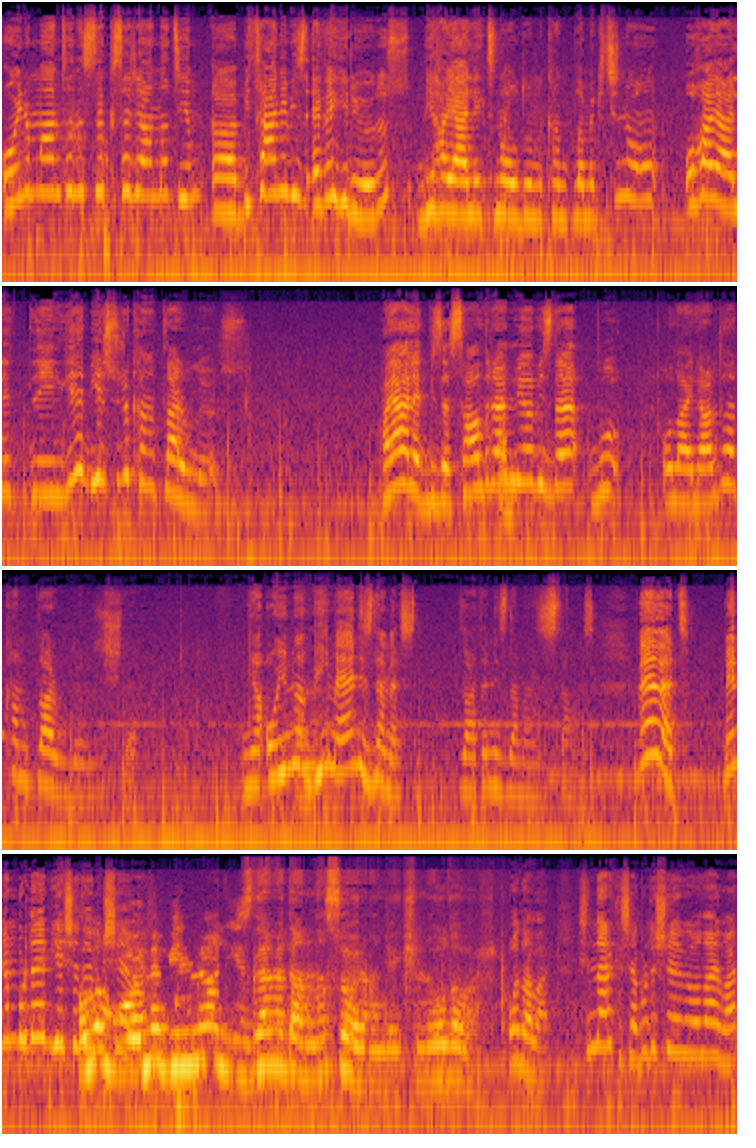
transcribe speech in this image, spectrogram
Oyunun mantığını size kısaca anlatayım. Ee, bir tane biz eve giriyoruz. Bir hayaletin olduğunu kanıtlamak için. O, o hayaletle ilgili bir sürü kanıtlar buluyoruz. Hayalet bize saldırabiliyor. Biz de bu olaylarda kanıtlar buluyoruz işte. Ya oyunu bilmeyen izlemesin. Zaten izlemez istemez. Ve evet. Benim burada hep yaşadığım bir Oğlum şey var. oyunu bilmeyen izlemeden nasıl öğrenecek şimdi o da var. O da var. Şimdi arkadaşlar burada şöyle bir olay var.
